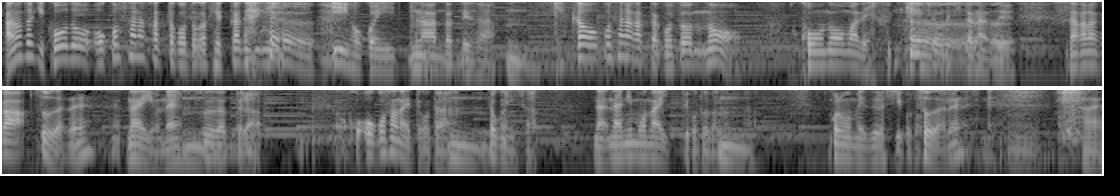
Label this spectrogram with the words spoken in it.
あの時行動を起こさなかったことが結果的に いい方向につながったっていうさ、うん。結果を起こさなかったことの効能まで 検証できたなんうんうんうんてなかなかそうだね。ないよね。うん。普通だったらこ起こさないってことはうん。特にさな何もないってことだからさうん。これも珍しいことかもしれないですね。はい、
